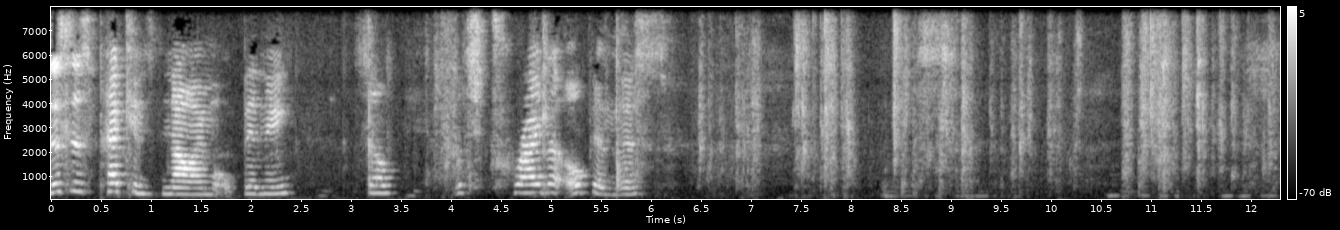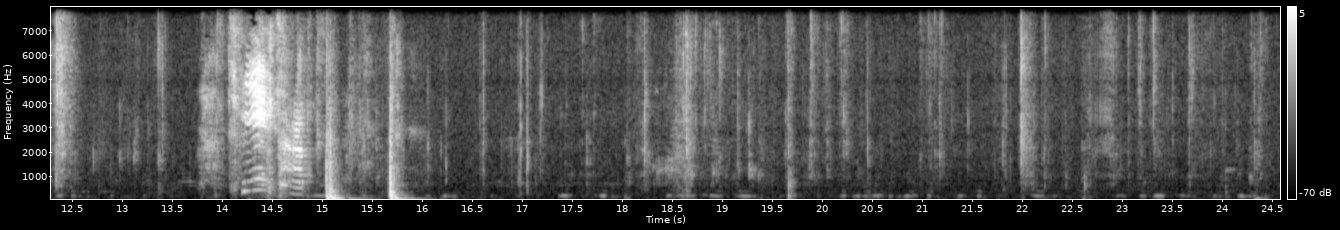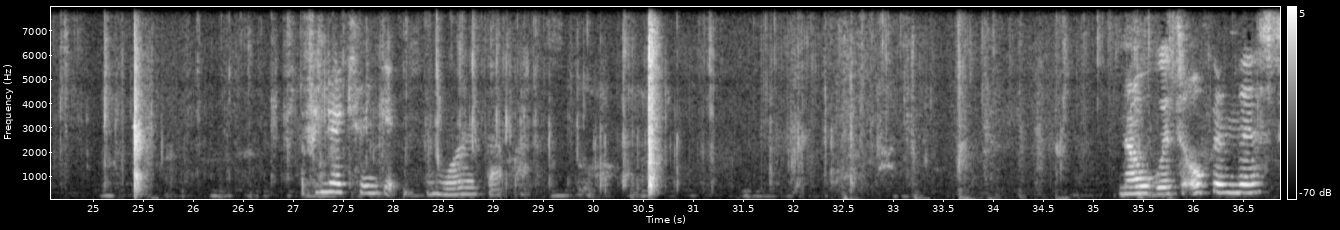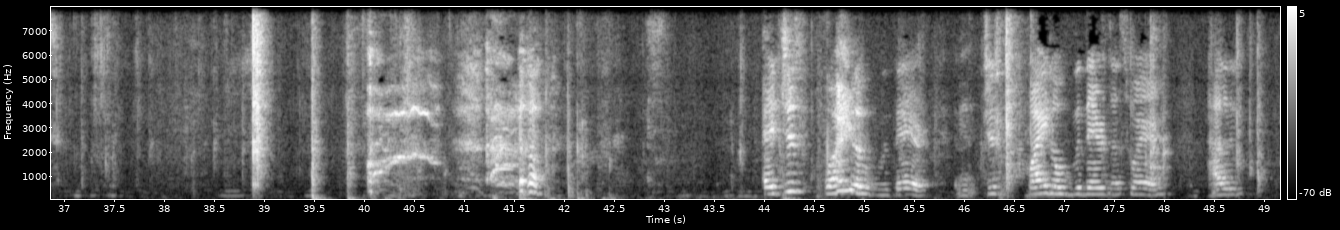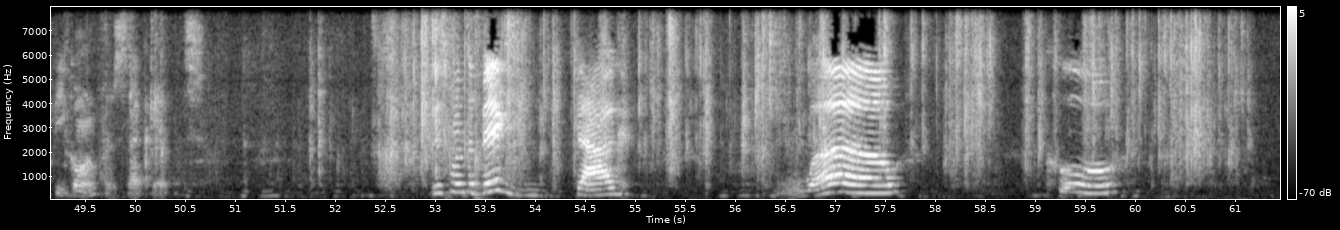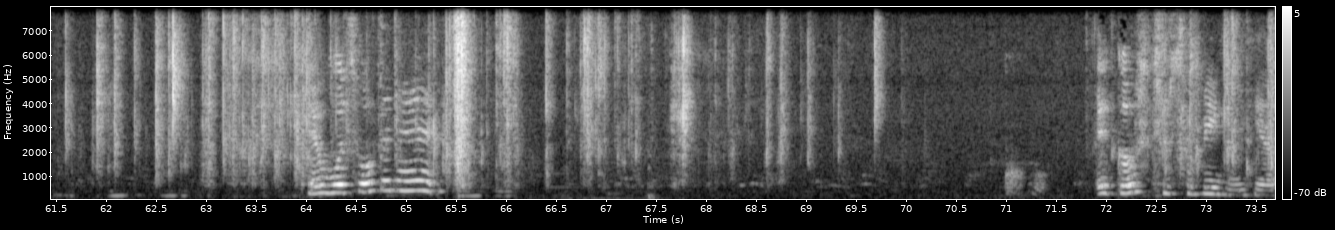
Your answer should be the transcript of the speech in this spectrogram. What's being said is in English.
This is Peckins now I'm opening. So let's try to open this. I think I can get more of that Now let's open this. I just right over there. And just right over there. That's why I had be gone for a second. This one's a big bag. Whoa. Cool. Let's open it. It goes to something in here.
